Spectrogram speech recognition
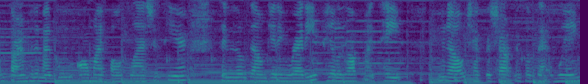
I'm sorry, I'm putting my glue on my false lashes here, taking those down, getting ready, peeling off my tape, you know, check the sharpness of that wing.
